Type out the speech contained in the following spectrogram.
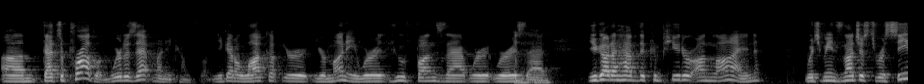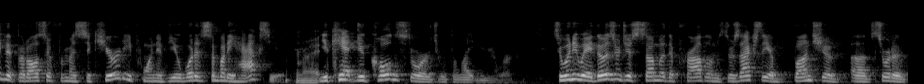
Um, that's a problem. Where does that money come from? You got to lock up your your money. Where who funds that? Where where is that? Mm-hmm. You got to have the computer online, which means not just to receive it, but also from a security point of view. What if somebody hacks you? Right. You can't do cold storage with the Lightning Network. So anyway, those are just some of the problems. There's actually a bunch of, of sort of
